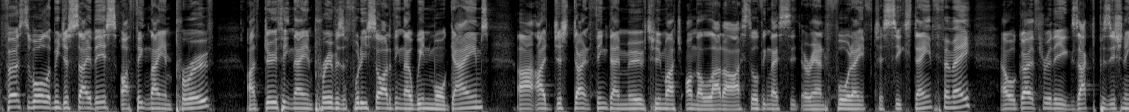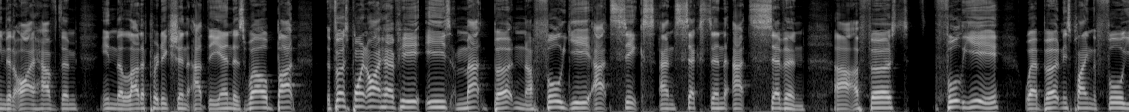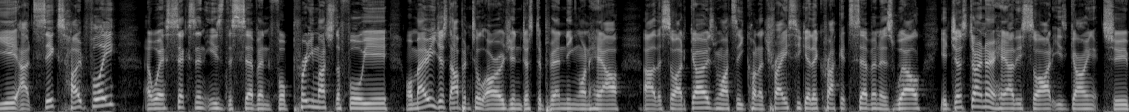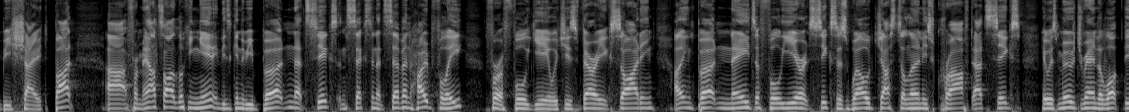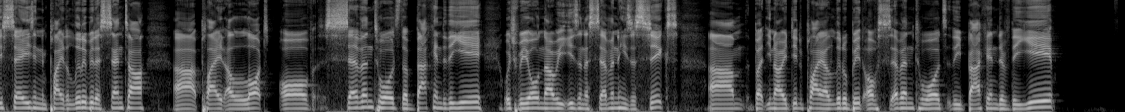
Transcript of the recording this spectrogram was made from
First of all, let me just say this I think they improve. I do think they improve as a footy side. I think they win more games. Uh, I just don't think they move too much on the ladder. I still think they sit around 14th to 16th for me. And we'll go through the exact positioning that I have them in the ladder prediction at the end as well. But the first point I have here is Matt Burton, a full year at six, and Sexton at seven. Uh, a first full year where Burton is playing the full year at six, hopefully, and where Sexton is the seven for pretty much the full year, or maybe just up until Origin, just depending on how uh, the side goes. We might see Connor Tracey get a crack at seven as well. You just don't know how this side is going to be shaped, but. Uh, from outside looking in, it is going to be Burton at six and Sexton at seven, hopefully for a full year, which is very exciting. I think Burton needs a full year at six as well, just to learn his craft at six. He was moved around a lot this season and played a little bit of centre, uh, played a lot of seven towards the back end of the year, which we all know he isn't a seven, he's a six. Um, but, you know, he did play a little bit of seven towards the back end of the year.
